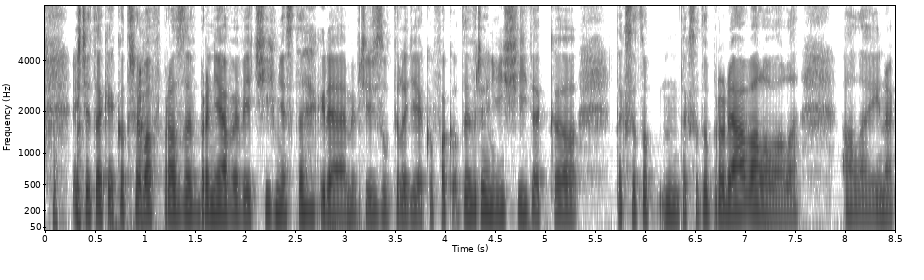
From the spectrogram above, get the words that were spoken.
Ještě tak jako třeba v Praze, v Brně a ve větších městech, kde mi přijde, že jsou ty lidi jako fakt otevřenější, tak, eh, tak, se, to, hm, tak se to prodávalo, ale, ale jinak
